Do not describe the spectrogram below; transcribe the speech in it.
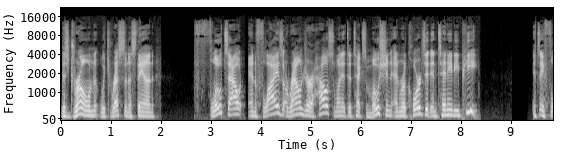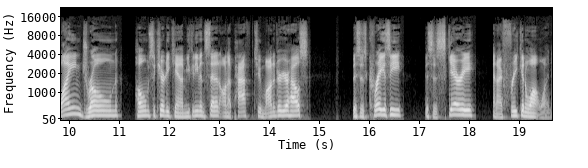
this drone, which rests in a stand, floats out and flies around your house when it detects motion and records it in 1080p. It's a flying drone home security cam. You can even set it on a path to monitor your house. This is crazy. This is scary, and I freaking want one.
